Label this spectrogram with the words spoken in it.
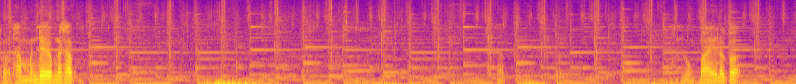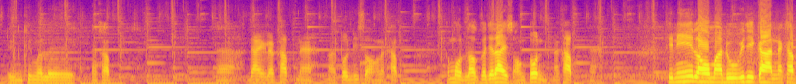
ก็ทำเหมือนเดิมนะครับ ลงไปแล้วก็ดึงขึ้นมาเลยนะครับได้แล้วครับนะต้นที่2แล้วครับ ทั้งหมดเราก็จะได้ 2 ต้นนะครับนะทีนี้เรามาดูวิธีการนะครับ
